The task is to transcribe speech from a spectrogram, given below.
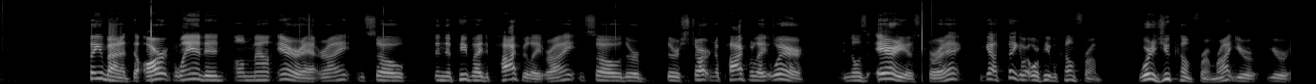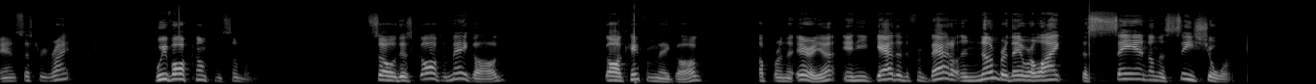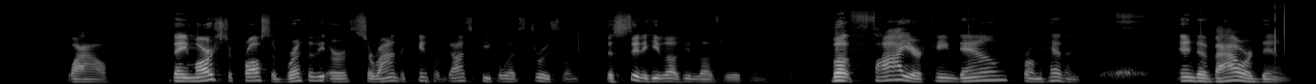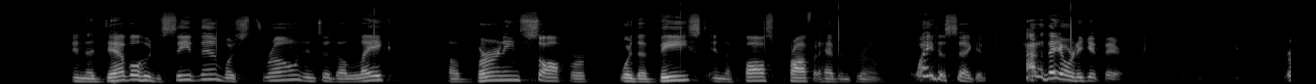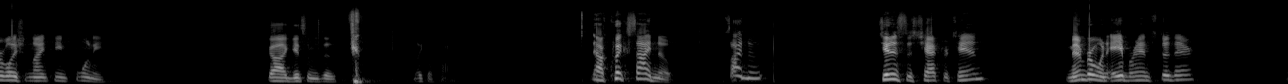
Think about it. The ark landed on Mount Ararat, right? And so then the people had to populate, right? And so they're, they're starting to populate where? In those areas, correct? You got to think about where people come from. Where did you come from, right? Your, your ancestry, right? We've all come from somewhere. So this Gog and Magog, Gog came from Magog, up in the area, and he gathered them from battle. In number, they were like the sand on the seashore. Wow. They marched across the breadth of the earth, surrounded the camp of God's people, that's Jerusalem, the city he loves. He loves Jerusalem. But fire came down from heaven and devoured them and the devil who deceived them was thrown into the lake of burning sulfur where the beast and the false prophet had been thrown. Wait a second. How did they already get there? Revelation 19 20. God gets them and says, lake of fire. Now, quick side note. Side note. Genesis chapter 10. Remember when Abraham stood there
